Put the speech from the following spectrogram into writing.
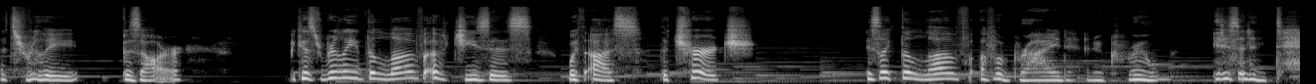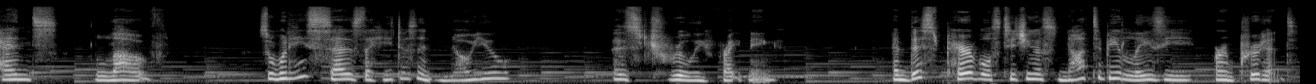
that's really bizarre. Because really, the love of Jesus with us, the church, is like the love of a bride and a groom. It is an intense love. So when he says that he doesn't know you, that is truly frightening. And this parable is teaching us not to be lazy or imprudent.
